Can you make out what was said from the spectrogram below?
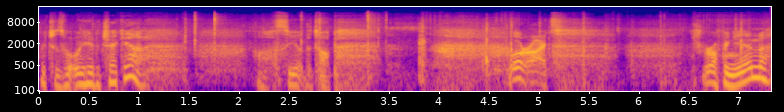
which is what we're here to check out. I'll see you at the top. All right, dropping in. A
